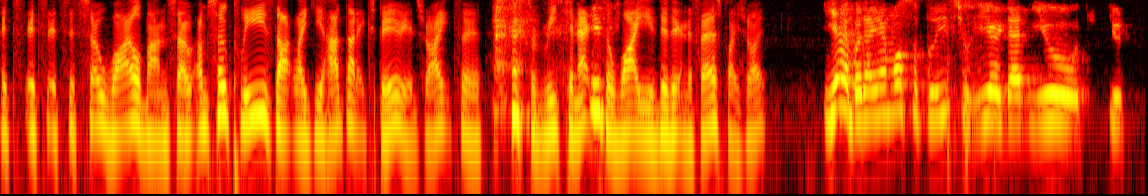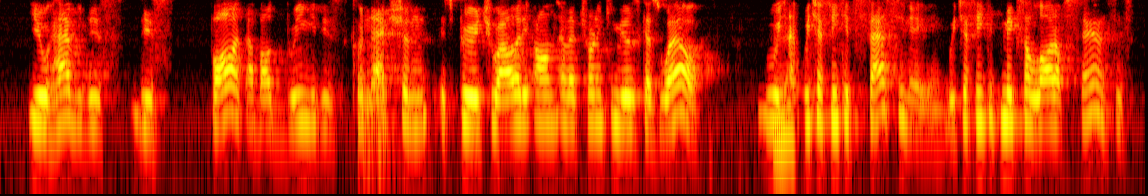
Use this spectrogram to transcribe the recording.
It's it's it's it's so wild, man. So I'm so pleased that like you had that experience, right? To to reconnect to why you did it in the first place, right? Yeah, but I am also pleased to hear that you you you have this this thought about bringing this connection spirituality on electronic music as well, which, mm-hmm. which I think it's fascinating. Which I think it makes a lot of sense. It's,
